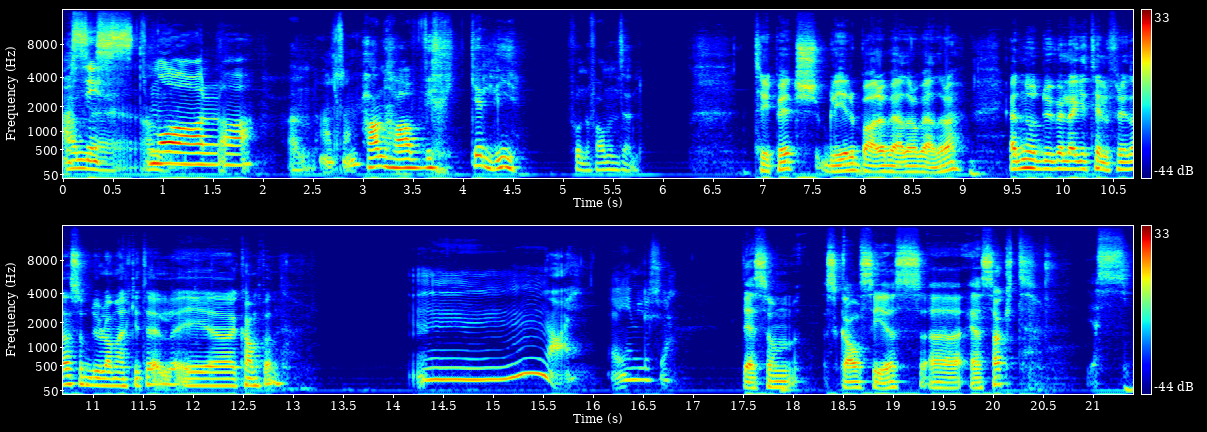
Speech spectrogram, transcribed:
Han, Assist, eh, han- mål og han, alt sånt. han har virkelig funnet formen sin. Tripic blir bare bedre og bedre. Er det noe du vil legge til, Frida, som du la merke til i eh, kampen? Mm, nei, egentlig ikke. Det som skal sies, uh, er sagt. Yes.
